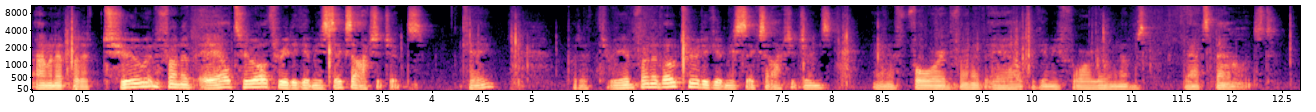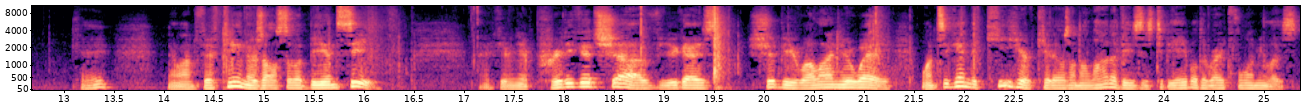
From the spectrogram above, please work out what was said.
I'm going to put a 2 in front of Al2O3 to give me 6 oxygens. Okay, put a 3 in front of O2 to give me 6 oxygens, and a 4 in front of Al to give me 4 aluminums. That's balanced. Okay, now on 15 there's also a B and C. I've given you a pretty good shove. You guys should be well on your way. Once again, the key here, kiddos, on a lot of these is to be able to write formulas.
